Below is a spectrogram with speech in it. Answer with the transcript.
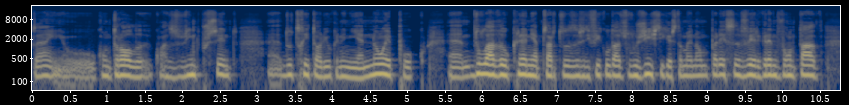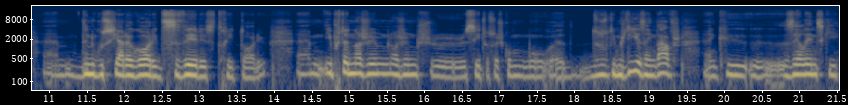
tem ou controla quase 20% uh, do território ucraniano, não é pouco. Um, do lado da Ucrânia, apesar de todas as dificuldades logísticas, também não parece haver grande vontade de negociar agora e de ceder esse território. e, portanto, nós vemos, nós vemos eh, situações como uh, dos últimos dias em Davos, em que uh, Zelensky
